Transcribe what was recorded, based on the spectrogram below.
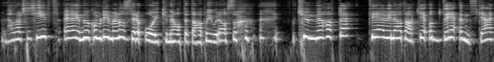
Men det hadde vært så kjipt. Når jeg kommer til himmelen, og så ser jeg Oi, kunne jeg hatt dette her på jorda også? kunne jeg hatt det? Det vil jeg ha tak i, og det ønsker jeg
